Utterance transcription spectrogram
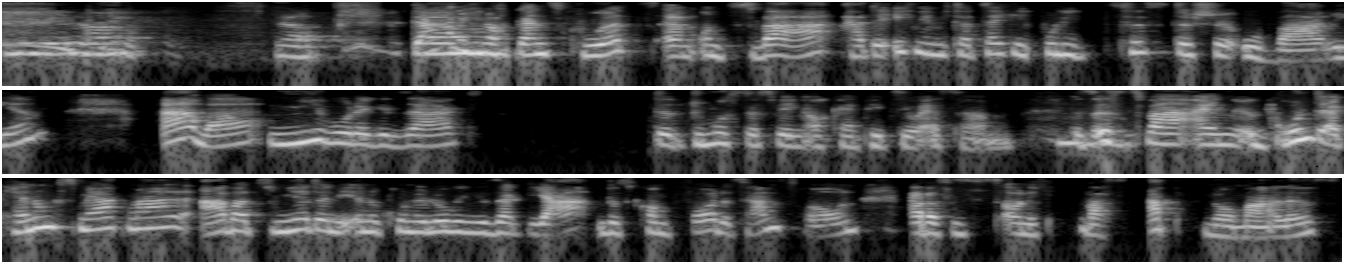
ja. Ja. Da ähm, habe ich noch ganz kurz, ähm, und zwar hatte ich nämlich tatsächlich polizistische Ovarien, aber mir wurde gesagt, du musst deswegen auch kein PCOS haben. Das mhm. ist zwar ein Grunderkennungsmerkmal, aber zu mir hat dann die Endokrinologin gesagt, ja, das kommt vor, das haben Frauen, aber es ist auch nicht was Abnormales,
